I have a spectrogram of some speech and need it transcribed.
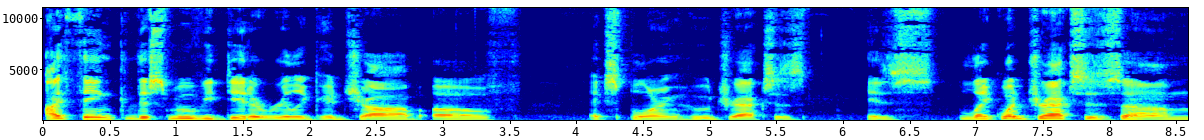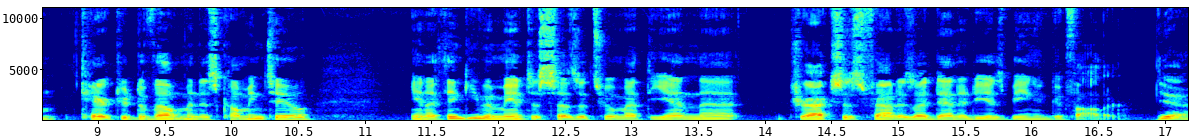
I think this movie did a really good job of exploring who Drax is is like what Drax's um, character development is coming to, and I think even Mantis says it to him at the end that Drax has found his identity as being a good father. Yeah.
